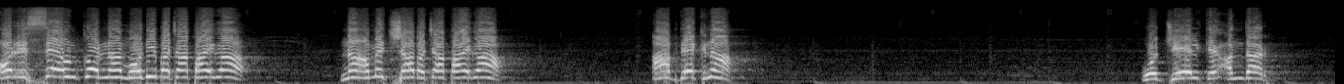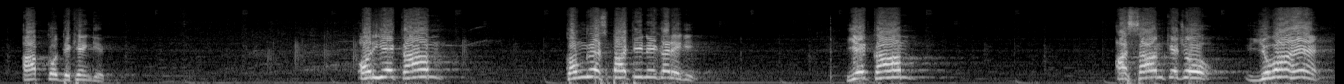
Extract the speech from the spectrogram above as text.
और इससे उनको ना मोदी बचा पाएगा, ना अमित शाह बचा पाएगा। आप देखना वो जेल के अंदर आपको दिखेंगे। और ये काम कांग्रेस पार्टी नहीं करेगी। ये काम असम के जो युवा हैं,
